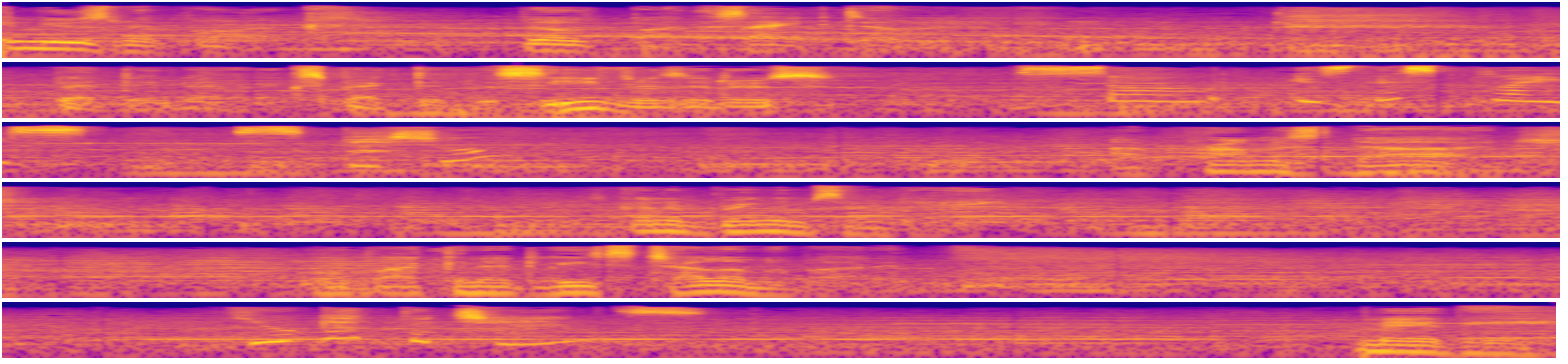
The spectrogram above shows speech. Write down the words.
Amusement park, built by the Sanctum. Bet they never expected to see visitors. So, is this place special? I promised Dajh. I was gonna bring him someday. Hope I can at least tell him about it. You'll get the chance. Maybe.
